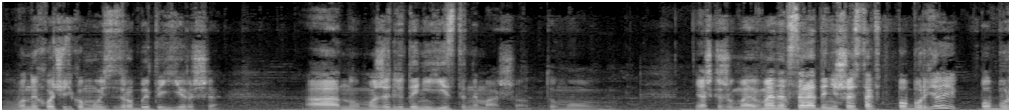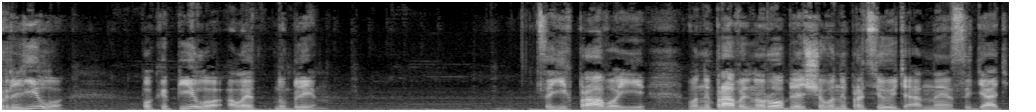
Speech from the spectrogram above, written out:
вони хочуть комусь зробити гірше. А ну, може людині їсти нема що. Тому я ж кажу, в мене- всередині щось так побурлі, побурліло, покипіло, але ну блін. Це їх право, і вони правильно роблять, що вони працюють, а не сидять,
